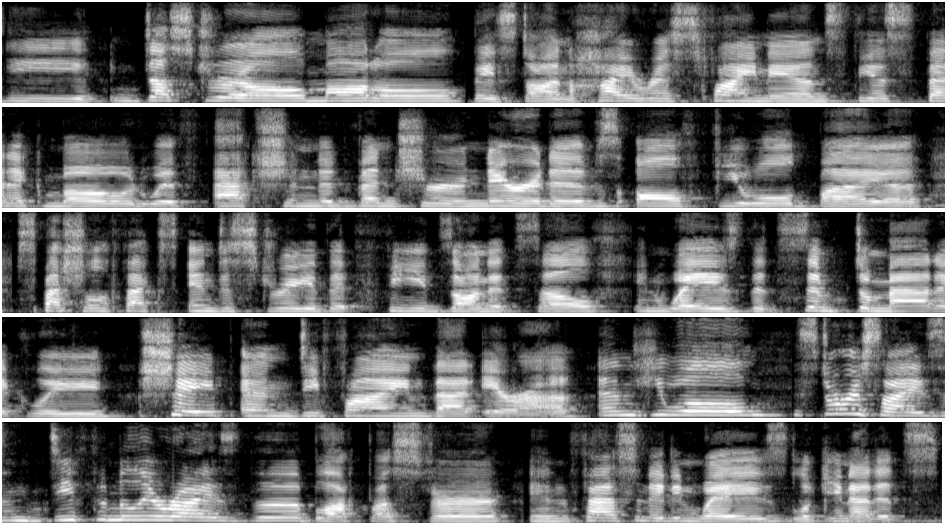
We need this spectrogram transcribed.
the industrial model based on high risk finance, the aesthetic mode with action adventure narratives, all fueled by a special effects industry that feeds on itself in ways that symptomatically shape and define that era and he will historicize and defamiliarize the blockbuster in fascinating ways, looking at its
